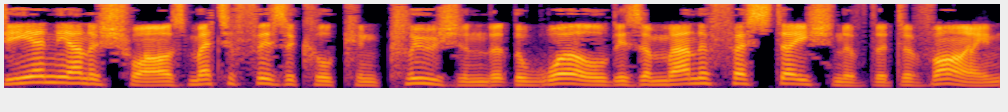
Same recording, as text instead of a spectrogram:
Dhyanyaneshwar's metaphysical conclusion that the world is a manifestation of the divine,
